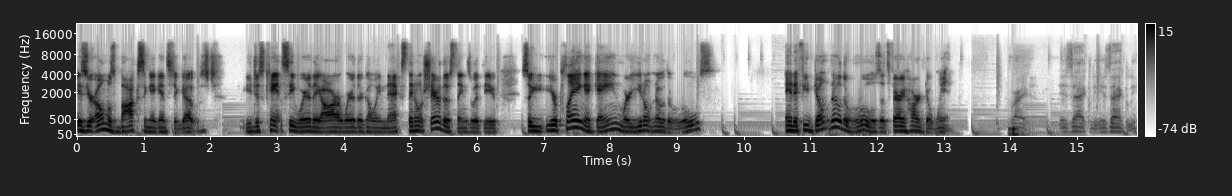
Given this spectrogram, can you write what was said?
is you're almost boxing against a ghost. You just can't see where they are, where they're going next. They don't share those things with you. So you're playing a game where you don't know the rules. And if you don't know the rules, it's very hard to win. Right. Exactly, exactly.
